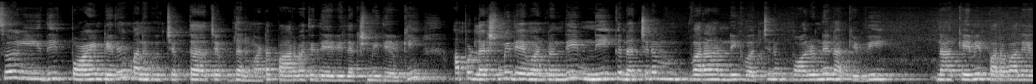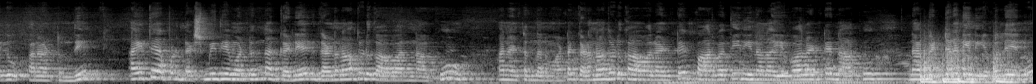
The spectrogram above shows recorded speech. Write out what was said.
సో ఇది పాయింట్ అయితే మనకు చెప్తా చెప్దనమాట పార్వతీదేవి లక్ష్మీదేవికి. అప్పుడు లక్ష్మీదేవి అంటుంది నీకు నచ్చిన వరా నీకు వచ్చిన బాలుడిని నాకు ఇవి నాకేమీ పర్వాలేదు అని అంటుంది. అయితే అప్పుడు లక్ష్మీదేవి అంటుంది నాకు గణే గణనాథుడు కావాలి నాకు అని అంటుంది అనమాట గణనాథుడు కావాలంటే పార్వతి నేను అలా ఇవ్వాలంటే నాకు నా బిడ్డను నేను ఇవ్వలేను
